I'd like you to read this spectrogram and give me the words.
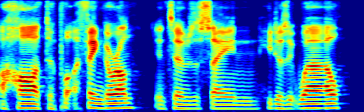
are hard to put a finger on in terms of saying he does it well.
